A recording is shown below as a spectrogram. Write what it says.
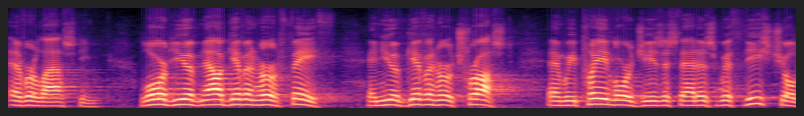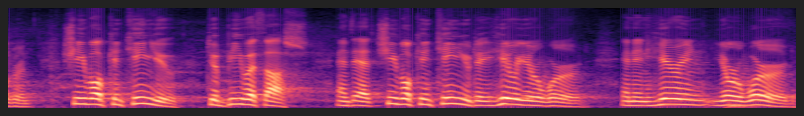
everlasting. Lord, you have now given her faith and you have given her trust. And we pray, Lord Jesus, that as with these children, she will continue to be with us and that she will continue to hear your word and in hearing your word,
